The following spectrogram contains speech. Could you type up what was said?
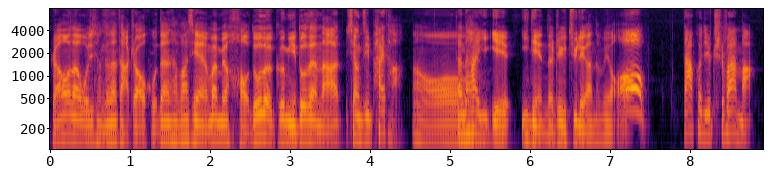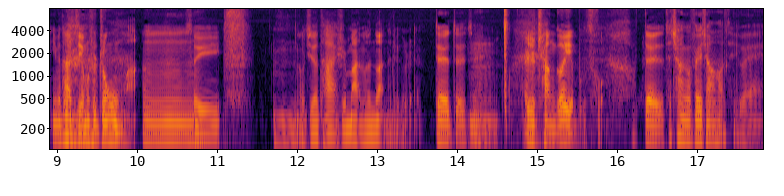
然后呢，我就想跟他打招呼，但是他发现外面有好多的歌迷都在拿相机拍他，哦，但他也也一点的这个距离感都没有。哦，大家快去吃饭吧，因为他的节目是中午嘛，嗯，所以，嗯，我觉得他还是蛮温暖的这个人，对对对、嗯，而且唱歌也不错，对，她唱歌非常好听。对。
